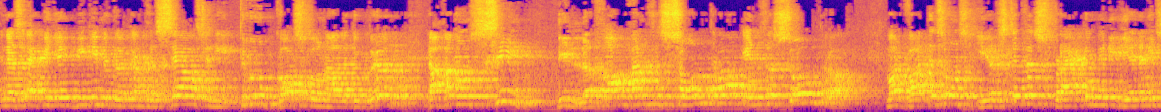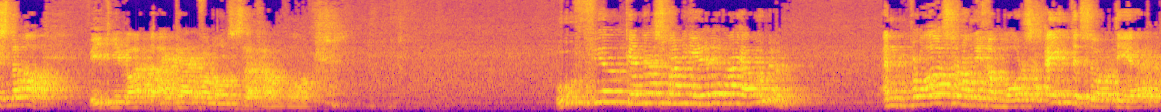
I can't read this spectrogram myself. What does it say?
En as ek en jy bietjie met hulle kan gesels en die true gospel na hulle toe bring, dan gaan ons sien die liggaam gaan gesond raak en gesond raak. Maar wat is ons eerste gesprekke met die een in die straat? Weet jy wat? Daai kerk van ons is word. Hoeveel kinders van die Here daai houding? In plaas van om die gemors uit te sorteer,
